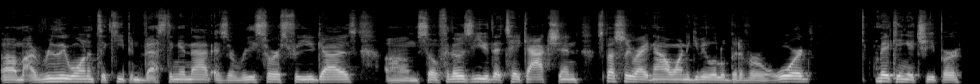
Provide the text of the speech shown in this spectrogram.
Um, I really wanted to keep investing in that as a resource for you guys. Um, so, for those of you that take action, especially right now, I want to give you a little bit of a reward making it cheaper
